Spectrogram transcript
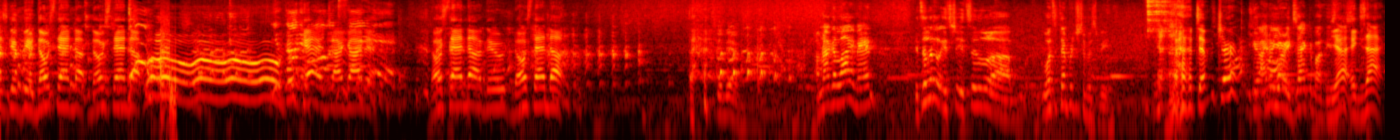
is good beer. Don't stand up. Don't stand up. Whoa, whoa, whoa, whoa. Good catch. I got it. Don't stand up, dude. Don't stand up. Good beer. I'm not gonna lie, man. It's a little. It's it's a little. Uh, what's the temperature supposed to be? Temperature? I know you're exact about these. Yeah, things. exact.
